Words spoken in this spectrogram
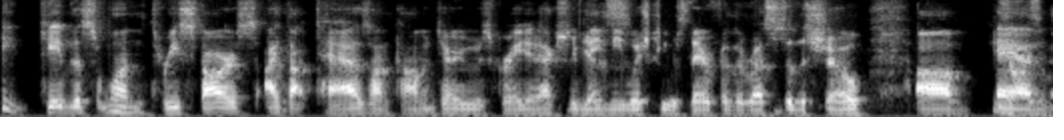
he gave this one three stars. I thought Taz on commentary was great. It actually made me wish he was there for the rest of the show. Um, and awesome.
